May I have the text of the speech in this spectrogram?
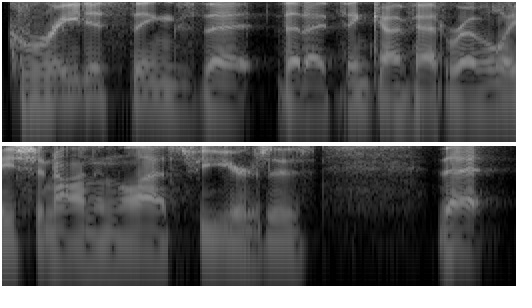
greatest things that that I think I've had revelation on in the last few years is that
